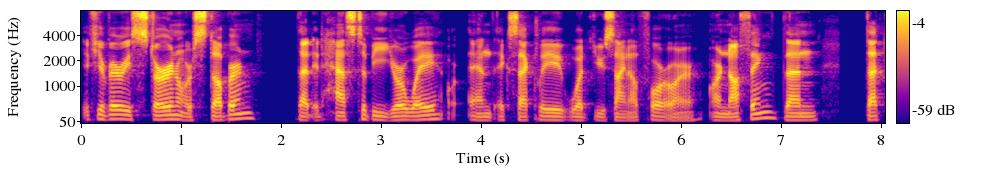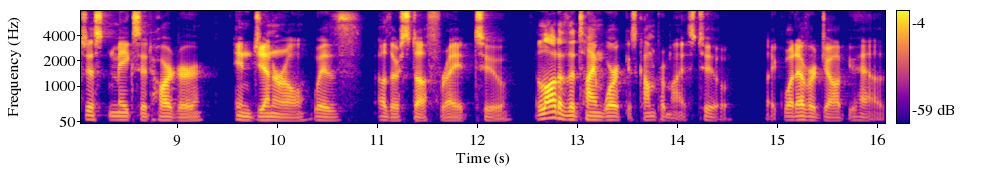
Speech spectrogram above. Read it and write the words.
if you're very stern or stubborn that it has to be your way and exactly what you sign up for or or nothing then that just makes it harder in general with other stuff right too. A lot of the time work is compromised too. Like whatever job you have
